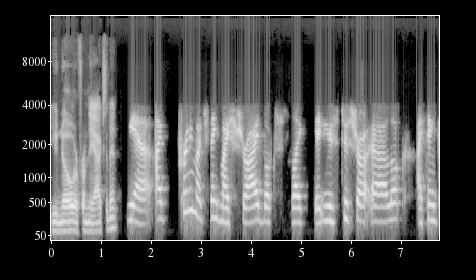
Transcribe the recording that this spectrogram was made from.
you know are from the accident? Yeah, I pretty much think my stride looks like it used to uh, look. I think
